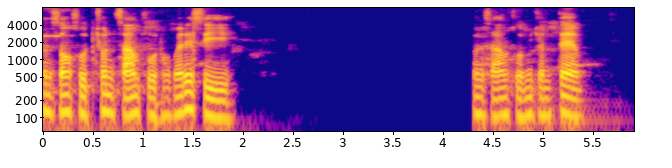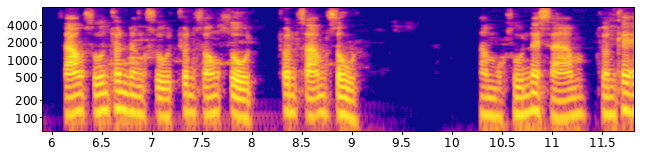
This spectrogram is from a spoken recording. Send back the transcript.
ชนสองสูตรชนสามสูตรหกไว้ได้สี่ชนสามสูตรไม่ชนแต้มสามศูนย์ชนหนึ่งสูตรชนสองสูตรชนสามสูตรทำบวกศูนย์ได้สามชนแค่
